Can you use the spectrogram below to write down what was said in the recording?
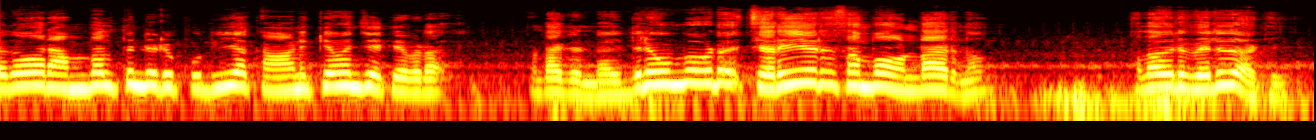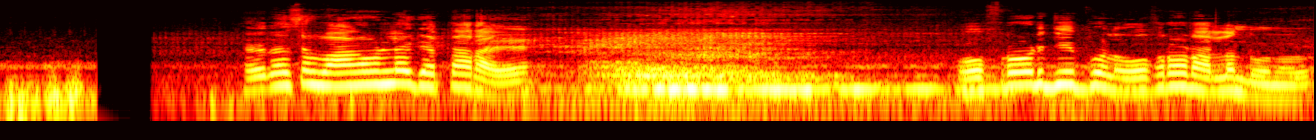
ഏതോ ഒരു അമ്പലത്തിന്റെ ഒരു പുതിയ കാണിക്കവഞ്ചിയൊക്കെ ഇവിടെ ഉണ്ടാക്കിയിട്ടുണ്ട്. ഇതിനു മുമ്പ് ഇവിടെ ചെറിയൊരു സംഭവം ഉണ്ടായിരുന്നു. അതവർ വലുതാക്കി. ഏകദേശം വാഗമണിലേക്ക് എത്താറായേ. ഓഫ് റോഡ് ജീപ്പുകൾ ഓഫ് റോഡ് അല്ലെന്ന് തോന്നുന്നത്.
